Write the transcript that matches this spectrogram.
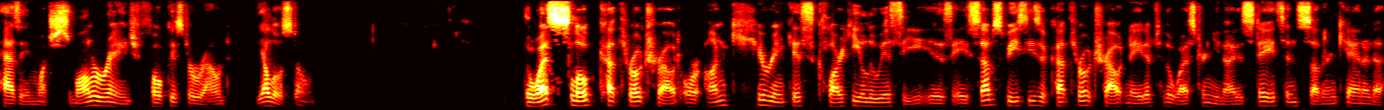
has a much smaller range focused around Yellowstone. The West Slope cutthroat trout, or Oncorhynchus clarkii lewisi, is a subspecies of cutthroat trout native to the western United States and southern Canada.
